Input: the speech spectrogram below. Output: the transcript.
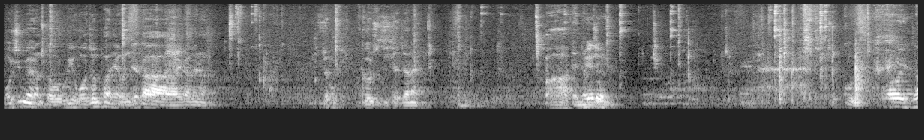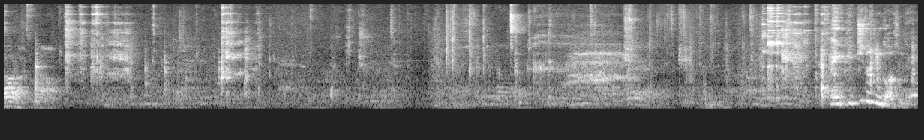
오시면 또 우리 오전반이 언제다 이러면은 좀 그럴 수도 있잖아요. 아 된장찌개. 꿀. 어이 나와라 나. 형님 입 찢어진 것 같은데요.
